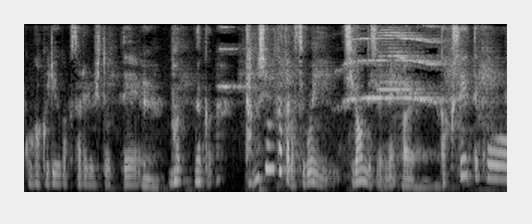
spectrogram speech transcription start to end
語学留学される人って、ま、なんか、楽しみ方がすごい違うんですよね。はい、学生ってこう、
